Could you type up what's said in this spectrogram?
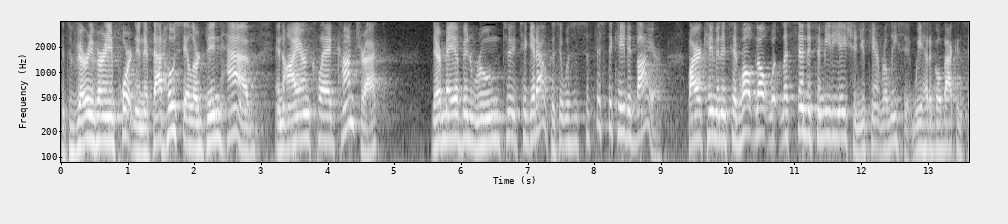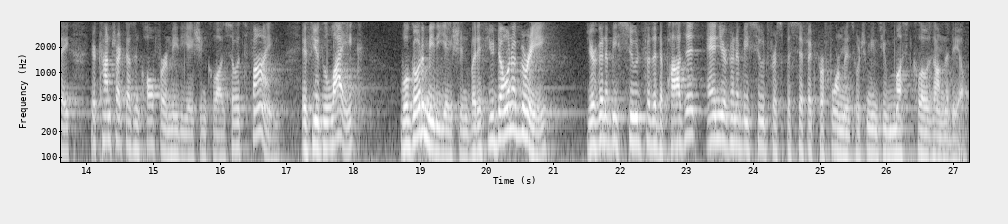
It's very, very important. And if that wholesaler didn't have an ironclad contract, there may have been room to, to get out because it was a sophisticated buyer. Buyer came in and said, Well, no, let's send it to mediation. You can't release it. We had to go back and say, Your contract doesn't call for a mediation clause, so it's fine. If you'd like, we'll go to mediation. But if you don't agree, you're going to be sued for the deposit and you're going to be sued for specific performance, which means you must close on the deal.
